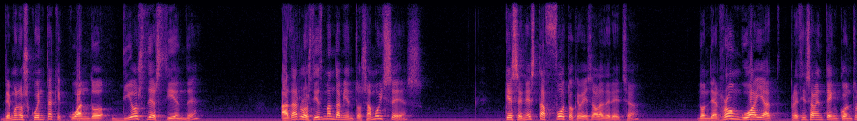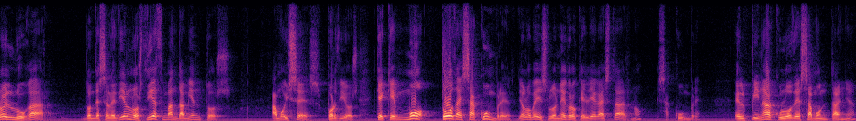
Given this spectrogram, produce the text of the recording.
Démonos cuenta que cuando Dios desciende a dar los diez mandamientos a Moisés, que es en esta foto que veis a la derecha, donde Ron Wyatt precisamente encontró el lugar donde se le dieron los diez mandamientos a Moisés por Dios, que quemó toda esa cumbre, ya lo veis, lo negro que llega a estar, ¿no? esa cumbre, el pináculo de esa montaña,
